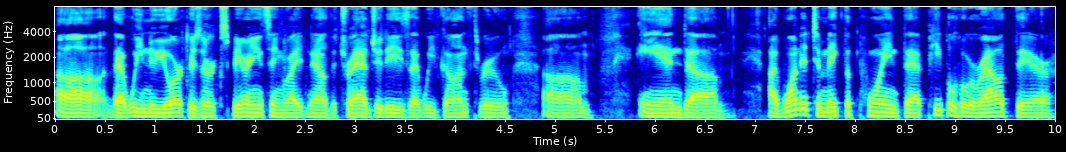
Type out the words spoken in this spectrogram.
uh, that we New Yorkers are experiencing right now, the tragedies that we've gone through, um, and um, I wanted to make the point that people who are out there,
